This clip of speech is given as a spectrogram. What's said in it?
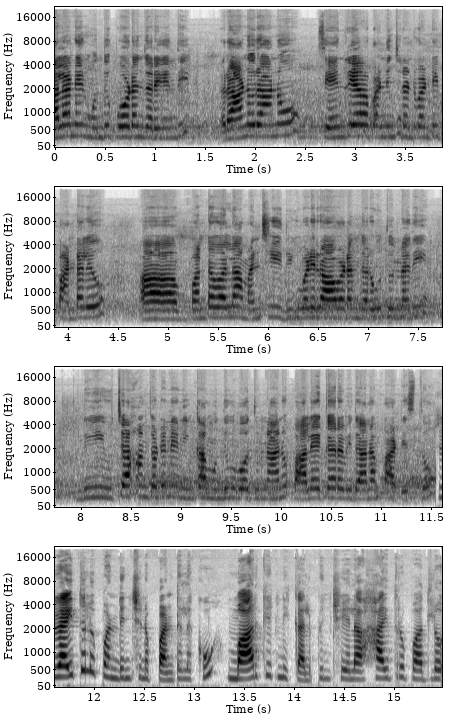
అలా నేను ముందుకు పోవడం జరిగింది. రాను రాను సేంద్రియ పండించినటువంటి పంటలు పంట వల్ల మంచి దిగుబడి రావడం జరుగుతున్నది. ఈ ఉత్సాహంతో నేను ఇంకా ముందుకు పోతున్నాను. పాలేకర విధానం పాటిస్తూ. రైతులు పండించిన పంటలకు మార్కెట్ని కల్పించేలా హైదరాబాద్లో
